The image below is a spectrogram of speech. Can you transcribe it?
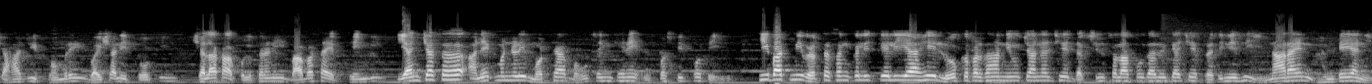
शहाजी ठोंबरे वैशाली तोटी शलाका कुलकर्णी बाबासाहेब थेंबी यांच्यासह अनेक मंडळी मोठ्या बहुसंख्येने उपस्थित होती. ही बातमी वृत्तसंकलित केली आहे लोकप्रधान न्यूज चॅनलचे दक्षिण सोलापूर तालुक्याचे प्रतिनिधी नारायण घंटे यांनी.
